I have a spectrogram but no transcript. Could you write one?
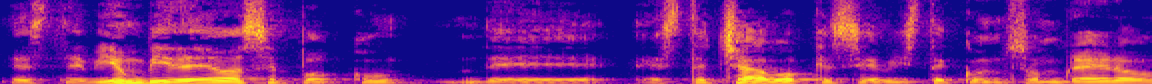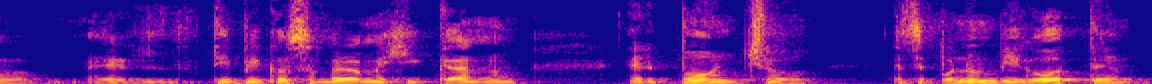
Este, vi un video hace poco de este chavo que se viste con sombrero, el típico sombrero mexicano, el poncho, que se pone un bigote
